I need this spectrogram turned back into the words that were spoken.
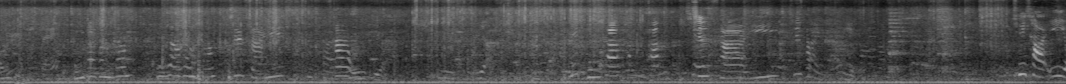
번호. 0433 공사선상. 742 459요. 공사 삼삼 742 742요.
